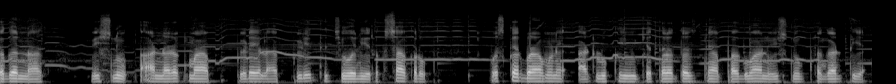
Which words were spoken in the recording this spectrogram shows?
જગન્નાથ, વિષ્ણુ, આ નરકમાં પીડેલા પીડિત જીવોની રક્ષા કરો. પુષ્કર બ્રાહ્મણે આટલું કહ્યું કે તરત જ ત્યાં ભગવાન વિષ્ણુ પ્રગટ થયા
